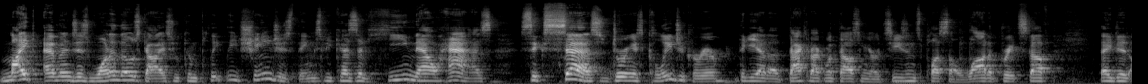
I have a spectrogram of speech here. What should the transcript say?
Mike Evans is one of those guys who completely changes things because of he now has success during his collegiate career. I think he had a back-to-back 1,000 yard seasons plus a lot of great stuff. that he did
